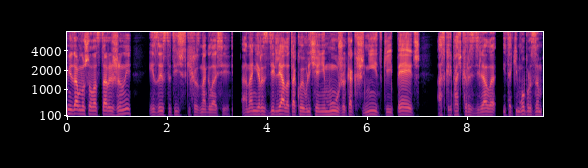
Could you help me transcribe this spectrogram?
недавно ушел от старой жены из-за эстетических разногласий. Она не разделяла такое влечение мужа, как Шнитке и Пейдж, а скрипачка разделяла и таким образом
